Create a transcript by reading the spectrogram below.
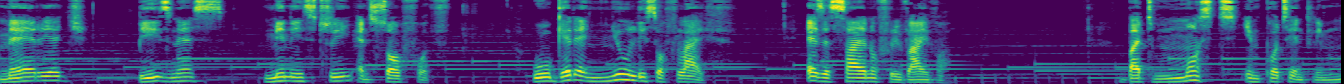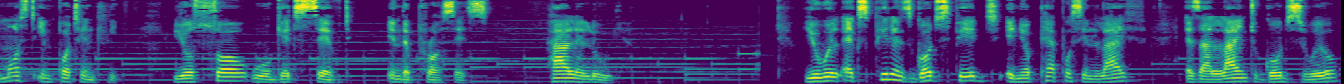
marriage, business, ministry, and so forth, will get a new lease of life as a sign of revival. But most importantly, most importantly, your soul will get saved in the process. Hallelujah. You will experience God's speed in your purpose in life as aligned to God's will.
